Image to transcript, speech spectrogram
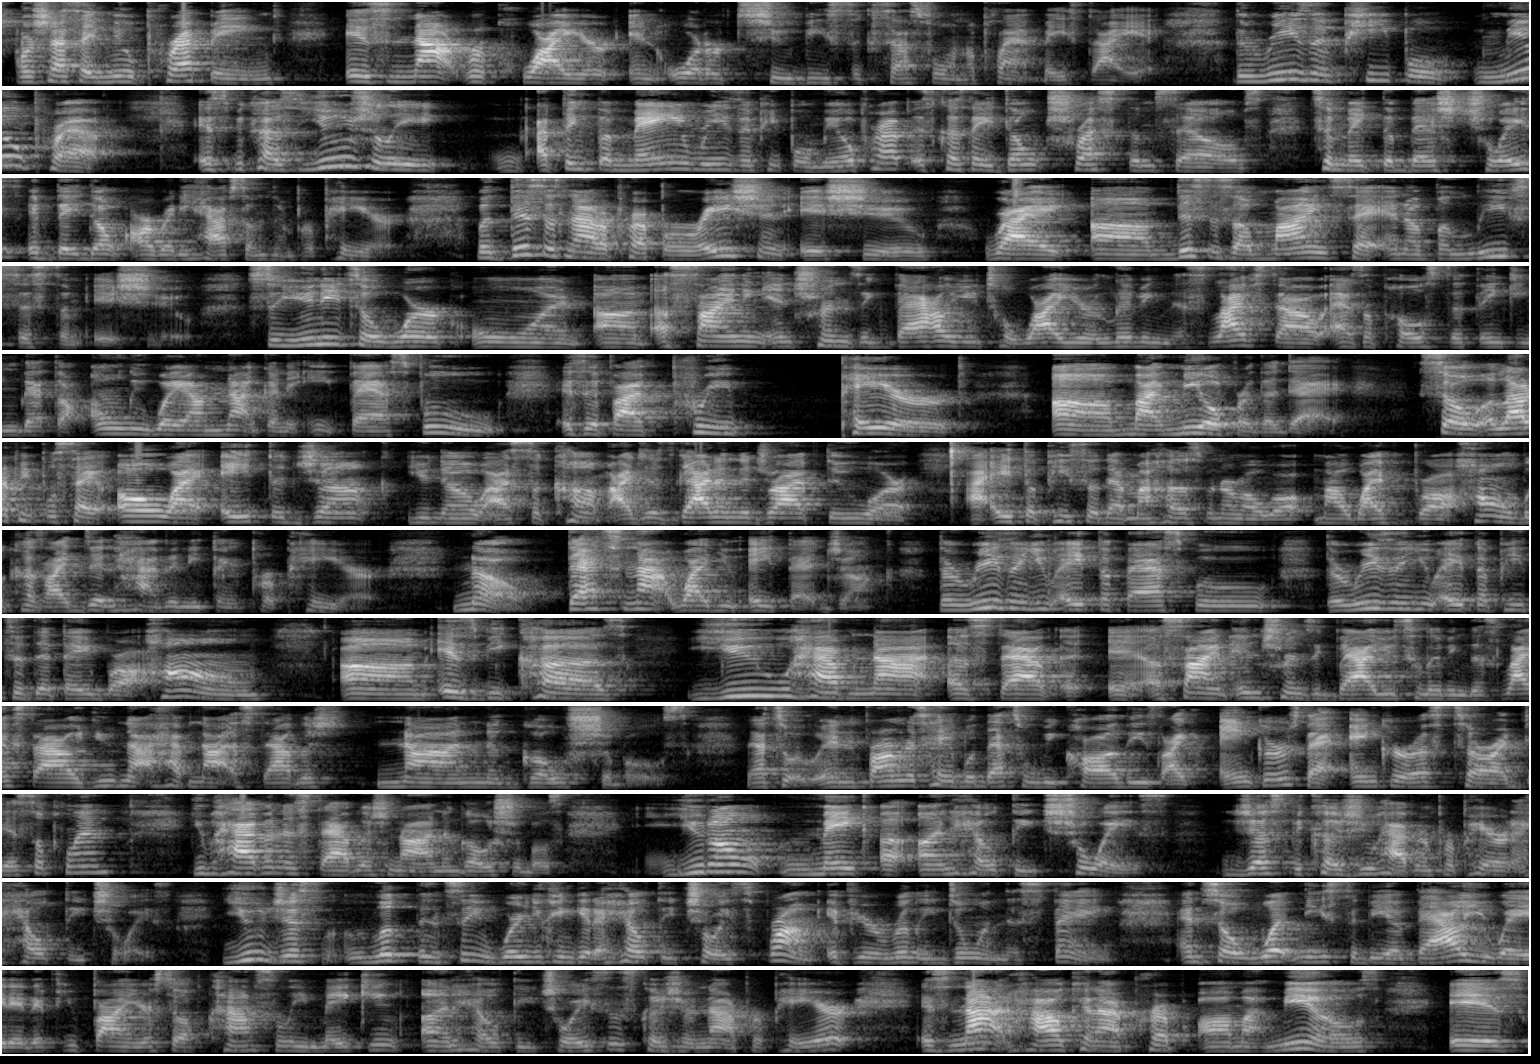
or should I say meal prepping is not required in order to be successful in a plant-based diet. The reason people meal prep is because usually I think the main reason people meal prep is because they don't trust themselves to make the best choice if they don't already have something prepared. But this is not a preparation issue, right? Um, this is a mindset and a belief system issue. So you need to work on um, assigning intrinsic value to why you're living this lifestyle as opposed to thinking that the only way I'm not going to eat fast food is if I prepared um, my meal for the day. So a lot of people say, "Oh, I ate the junk. You know, I succumbed. I just got in the drive-through, or I ate the pizza that my husband or my, my wife brought home because I didn't have anything prepared." No, that's not why you ate that junk. The reason you ate the fast food, the reason you ate the pizza that they brought home, um, is because you have not established eh, eh, assigned intrinsic value to living this lifestyle. You not have not established non-negotiables. That's what in pharm to table, that's what we call these like anchors that anchor us to our discipline. You haven't established non-negotiables. You don't make an unhealthy choice just because you haven't prepared a healthy choice. You just looked and see where you can get a healthy choice from if you're really doing this thing. And so, what needs to be evaluated if you find yourself constantly making unhealthy choices because you're not prepared is not how can I prep all my meals, is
